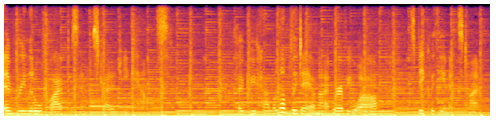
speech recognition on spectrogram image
every little 5% strategy counts. Hope you have a lovely day or night wherever you are. Speak with you next time.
